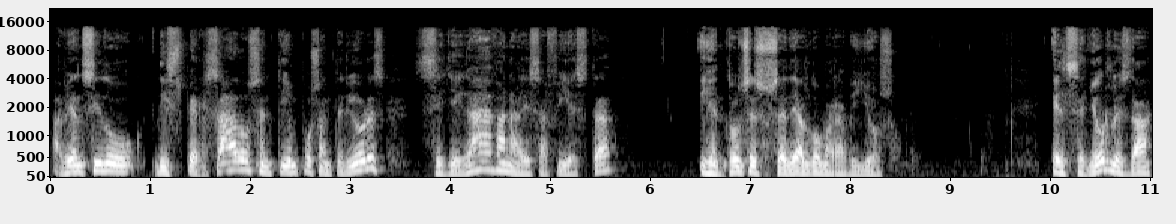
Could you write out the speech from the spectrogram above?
habían sido dispersados en tiempos anteriores, se llegaban a esa fiesta y entonces sucede algo maravilloso. El Señor les da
